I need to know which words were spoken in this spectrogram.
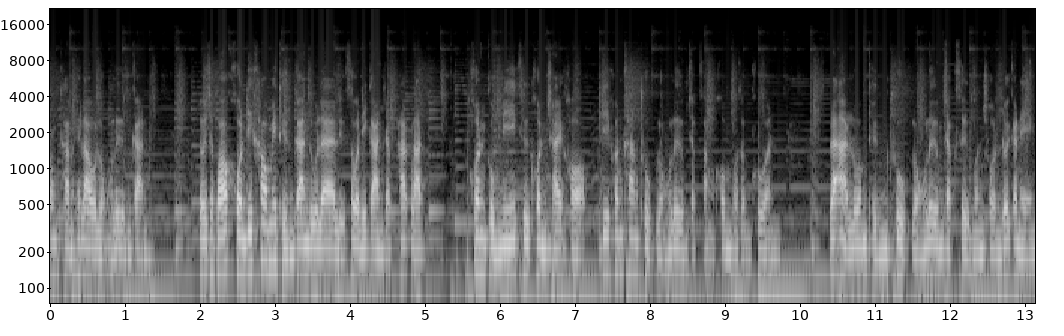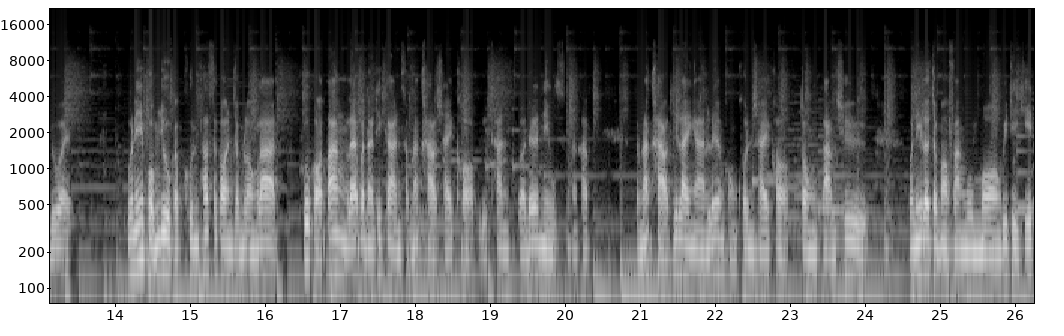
ต้องทำให้เราหลงลืมกัน โดยเฉพาะคนที่เข้าไม่ถึงการดูแลหรือสวัสดิการจากภาครัฐ คนกลุ่มนี้คือคนชายขอบที่ค่อนข้างถูกหลงลืมจากสังคมพอสมควร และอาจรวมถึงถูกหลงลืมจากสื่อมวลชนด้วยกันเองด้วย วันนี้ผมอยู่กับคุณพัศกรจำลองราชผู้ก่อตั้งและบรรณาธิการสำนักข่าวชายขอบหรือ Transborder News นะครับสำนักข่าวที่รายงานเรื่องของคนชายขอบตรงตามชื่อ วันนี้เราจะมาฟังมุมมองวิธีคิด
